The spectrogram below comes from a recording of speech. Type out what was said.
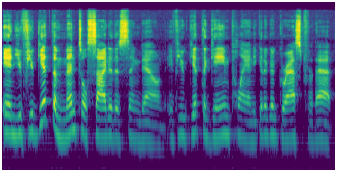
And if you get the mental side of this thing down, if you get the game plan, you get a good grasp for that,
